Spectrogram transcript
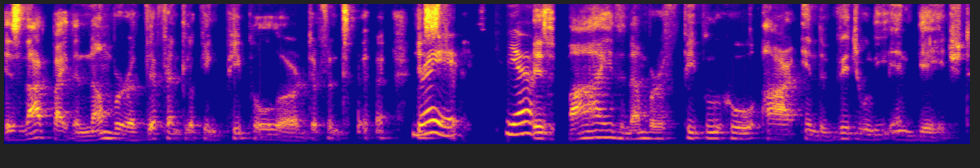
is not by the number of different looking people or different right. Yeah. Is by the number of people who are individually engaged.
